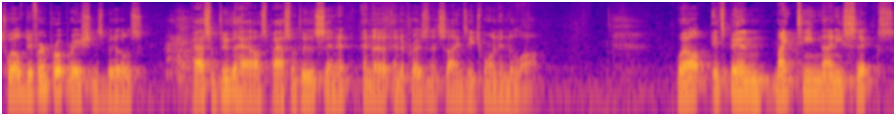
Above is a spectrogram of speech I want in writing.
12 different appropriations bills, pass them through the House, pass them through the Senate, and the, and the President signs each one into law. Well, it's been 1996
